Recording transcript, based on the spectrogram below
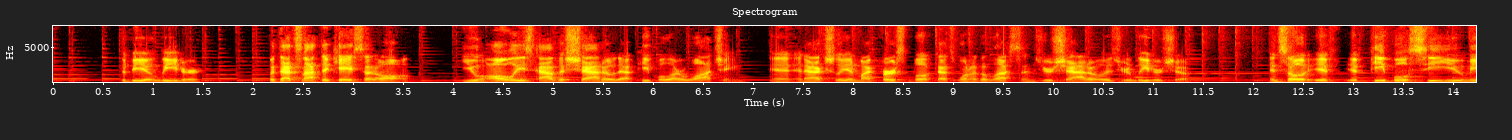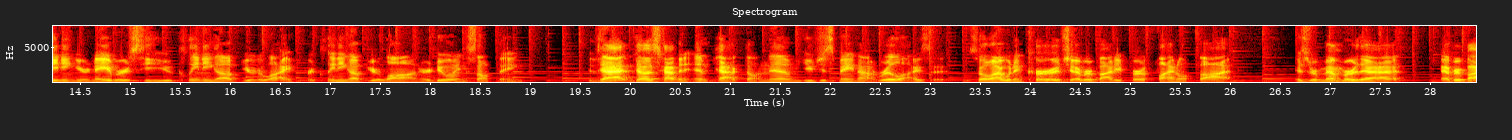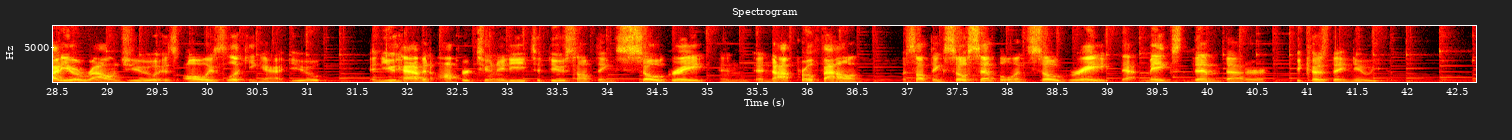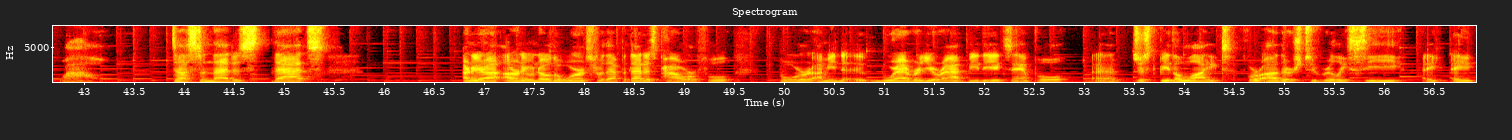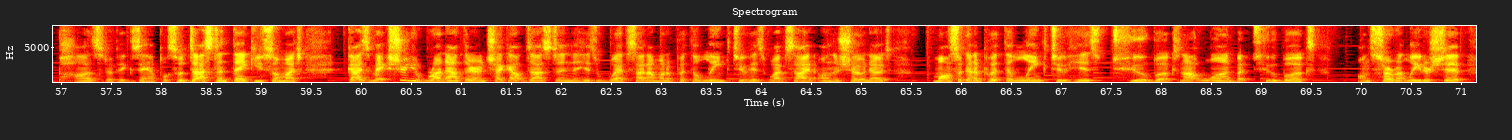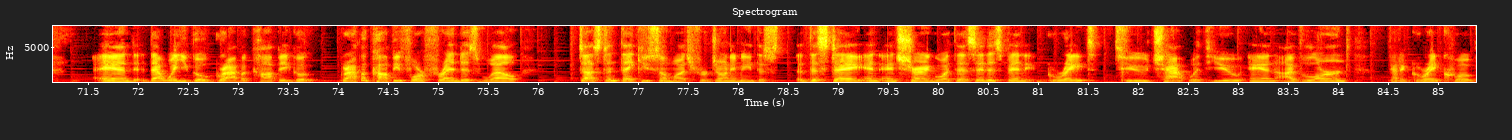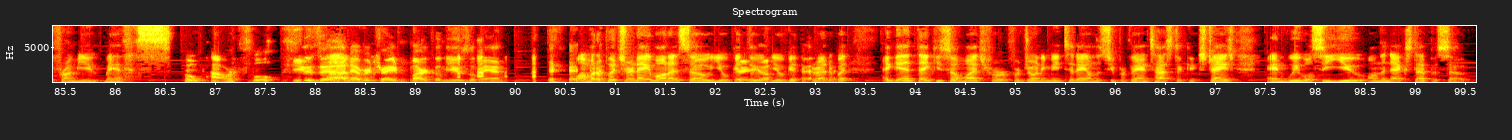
to be a leader, but that's not the case at all. You always have a shadow that people are watching. And, and actually, in my first book, that's one of the lessons. Your shadow is your leadership and so if if people see you, meaning your neighbors see you cleaning up your life or cleaning up your lawn or doing something, that does have an impact on them. You just may not realize it. So I would encourage everybody for a final thought is remember that everybody around you is always looking at you and you have an opportunity to do something so great and, and not profound, something so simple and so great that makes them better because they knew you. Wow, Dustin, that is that's I don't even I don't even know the words for that, but that is powerful. For I mean, wherever you're at, be the example. Uh, just be the light for others to really see a, a positive example. So, Dustin, thank you so much. Guys, make sure you run out there and check out Dustin, his website. I'm going to put the link to his website on the show notes. I'm also going to put the link to his two books, not one, but two books on servant leadership and that way you go grab a copy go grab a copy for a friend as well dustin thank you so much for joining me this this day and, and sharing with us it has been great to chat with you and i've learned got a great quote from you man. It's so powerful. use it. Um, i never trademark them use them man. Well i'm going to put your name on it so you'll get the you you'll get the credit. But again thank you so much for for joining me today on the super fantastic exchange and we will see you on the next episode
